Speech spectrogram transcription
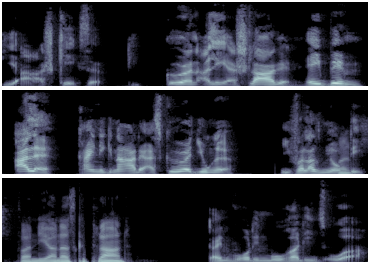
Die Arschkekse. Gehören alle erschlagen. Hey Bim, alle! Keine Gnade, hast gehört, Junge. Die verlassen mich auf War, dich. war nie anders geplant. dein Wort in Moradins Ohr.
